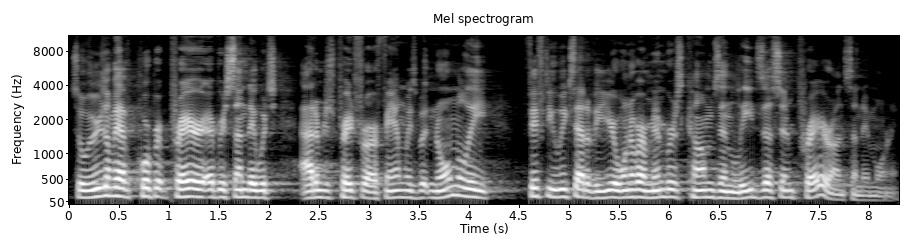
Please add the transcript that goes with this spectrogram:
So the reason we have corporate prayer every Sunday, which Adam just prayed for our families, but normally 50 weeks out of a year, one of our members comes and leads us in prayer on Sunday morning.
